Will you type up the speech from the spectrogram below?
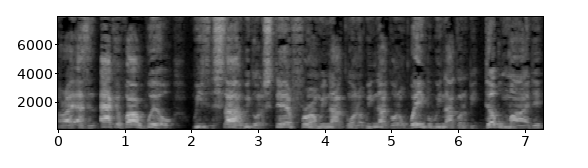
all right, as an act of our will we decide we're going to stand firm. We're not going to we're not going to waver. We're not going to be double minded.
